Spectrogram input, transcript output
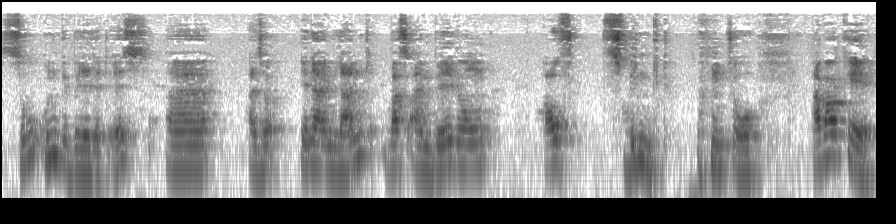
so ungebildet ist, äh, also in einem Land, was einem Bildung aufzwingt. so. Aber okay.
